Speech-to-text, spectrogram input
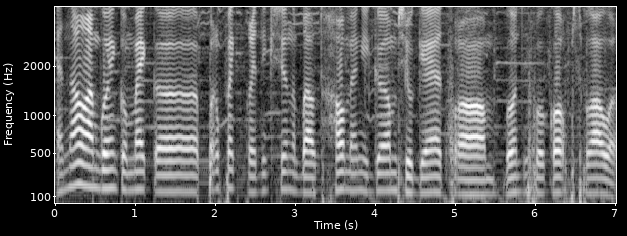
And now I'm going to make a perfect prediction about how many gems you get from Bountiful Corpse Flower.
